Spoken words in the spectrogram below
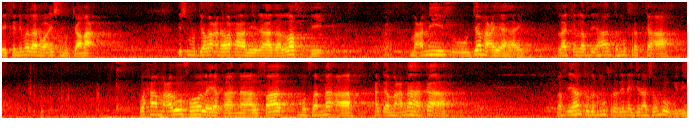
Ee kelimadan waa ismu jamac. Ismu jamacna waxaa la yidhaahdaa lafdi macnihiisu uu jamac yahay laakiin lafdi ahaanta mufrad ka ah waxaa macruufahoo la yaqaanaa alfaad muhanno ah xagga macnaha ka ah. Lafdi ahaantoodan mufrad inay jiraan soo ma ogidin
